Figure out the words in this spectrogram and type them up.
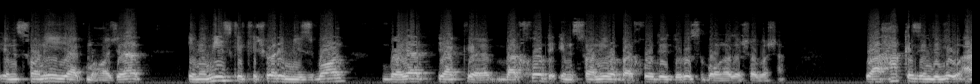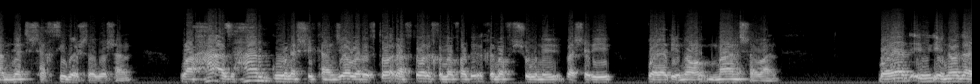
انسانی یک مهاجرت اینمی است که کشور میزبان باید یک برخورد انسانی و برخورد درست با اونا داشته باشند و حق زندگی و امنیت شخصی داشته باشند و از هر گونه شکنجه و رفتار, رفتار خلاف, خلاف شون بشری باید اینا من شوند. باید اینا در,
